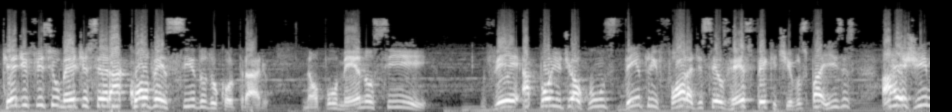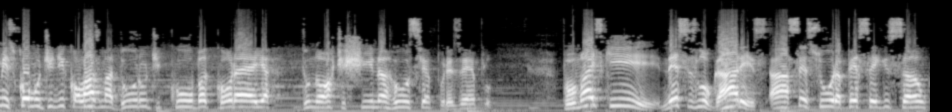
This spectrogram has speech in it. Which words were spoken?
que dificilmente será convencido do contrário. Não por menos se vê apoio de alguns dentro e fora de seus respectivos países a regimes como o de Nicolás Maduro, de Cuba, Coreia, do Norte, China, Rússia, por exemplo. Por mais que nesses lugares a censura, perseguição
